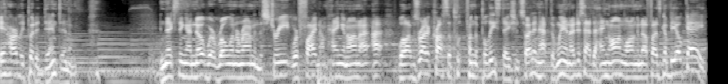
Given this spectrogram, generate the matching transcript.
It hardly put a dent in him. And next thing I know, we're rolling around in the street. We're fighting. I'm hanging on. I, I well, I was right across the, from the police station, so I didn't have to win. I just had to hang on long enough. I was going to be okay.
